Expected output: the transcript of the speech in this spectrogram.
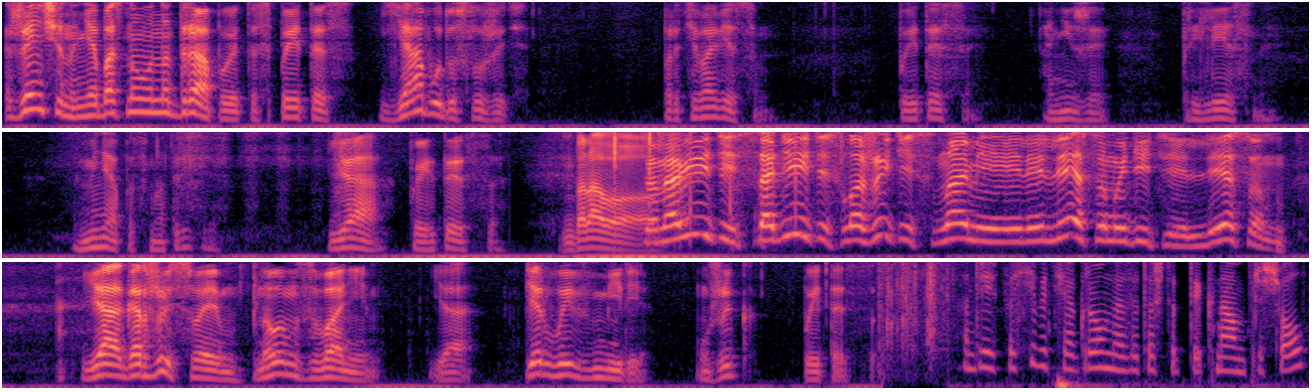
Женщины необоснованно драпают из поэтесс. Я буду служить противовесом. Поэтессы, они же прелестны. На меня посмотрите. Я поэтесса. Браво! Становитесь, садитесь, ложитесь с нами или лесом идите, лесом. Я горжусь своим новым званием. Я первый в мире мужик поэтесса. Андрей, спасибо тебе огромное за то, что ты к нам пришел.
